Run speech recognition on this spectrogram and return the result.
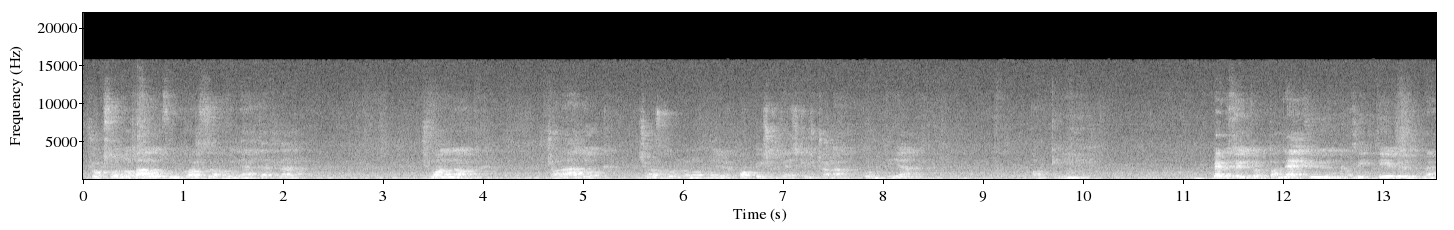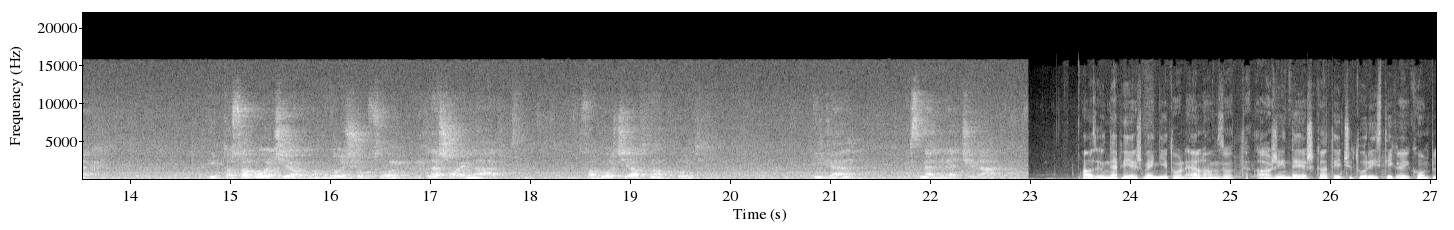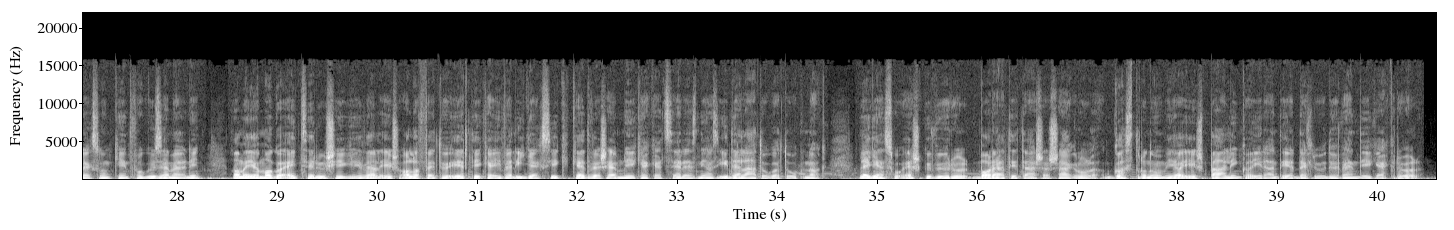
sokszor dobálózunk azzal, hogy lehetetlen, és vannak családok, és azt gondolom, hogy a pap és a kecskés család pont ilyen, aki bebizonyította nekünk, az itt élőknek, itt a szabolcsiaknak, az oly sokszor lesajnált szabolcsiaknak, hogy igen, ezt meg lehet csinálni. Az ünnepélyes megnyitón elhangzott, a Zsindejes Cottage turisztikai komplexumként fog üzemelni, amely a maga egyszerűségével és alapvető értékeivel igyekszik kedves emlékeket szerezni az ide látogatóknak. Legyen szó esküvőről, baráti társaságról, gasztronómia és pálinka iránt érdeklődő vendégekről.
